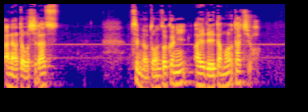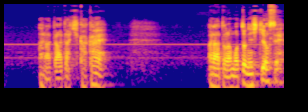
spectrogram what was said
あなたを知らず罪のどん底にあえていた者たちをあなたは抱きかかえあなたのもとに引き寄せ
